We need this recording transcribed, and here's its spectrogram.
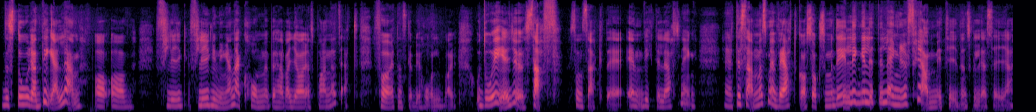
den stora delen av, av flyg, flygningarna kommer behöva göras på annat sätt för att den ska bli hållbar. Och då är ju SAF som sagt eh, en viktig lösning. Eh, tillsammans med vätgas också, men det ligger lite längre fram i tiden skulle jag säga.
